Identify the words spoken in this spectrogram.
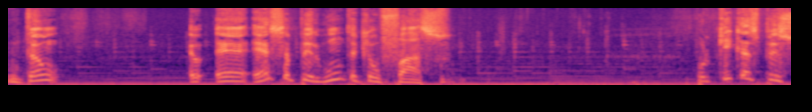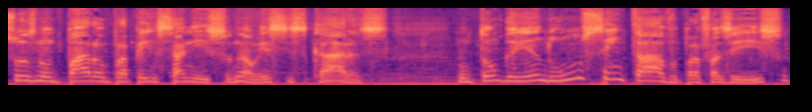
Então, eu, é essa pergunta que eu faço por que, que as pessoas não param para pensar nisso? Não, esses caras não estão ganhando um centavo para fazer isso,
